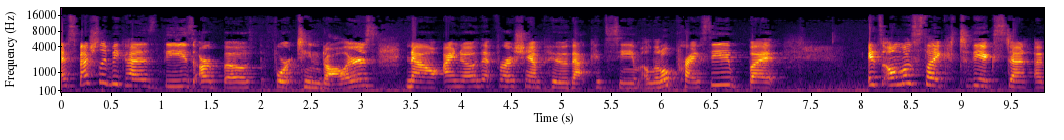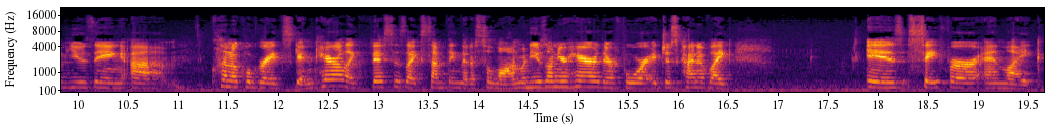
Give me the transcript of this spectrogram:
especially because these are both $14 now I know that for a shampoo that could seem a little pricey but it's almost like to the extent of using um, clinical grade skincare. Like this is like something that a salon would use on your hair. Therefore, it just kind of like is safer and like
